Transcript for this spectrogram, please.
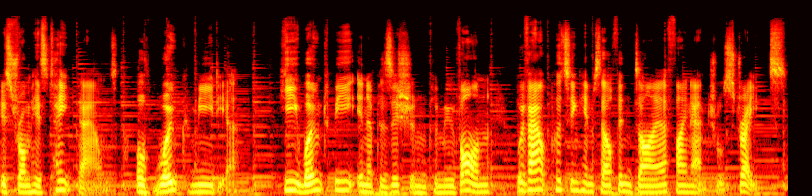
is from his takedowns of woke media, he won't be in a position to move on without putting himself in dire financial straits.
